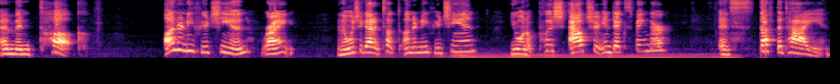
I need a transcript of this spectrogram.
and then tuck underneath your chin, right? And then once you got it tucked underneath your chin, you want to push out your index finger and stuff the tie in.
